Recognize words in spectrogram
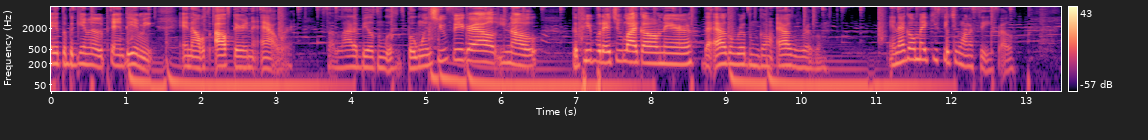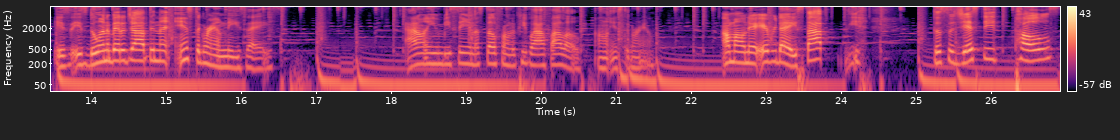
at the beginning of the pandemic and I was off there in an hour. It's a lot of bells and whistles. But once you figure out, you know, the people that you like on there, the algorithm going algorithm. And that gonna make you see what you wanna see. So it's it's doing a better job than the Instagram these days. I don't even be seeing the stuff from the people I follow on Instagram. I'm on there every day. Stop the suggested post.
